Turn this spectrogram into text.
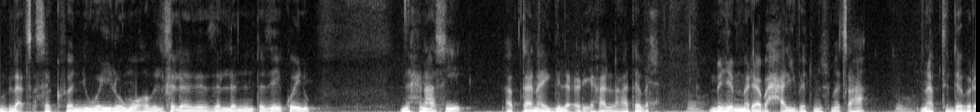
ምግላፅ ሰክፈኒ ወይ ኢሎሞ ክብል ስለ ዘለኒ እንተዘይኮይኑ ንሕናሲ ኣብታ ናይ ግልዕ ሪኢኻ ኣለካ ተብሕ መጀመርያ ብሓሊበት ምስ መፅኻ ናብቲ ደብረ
